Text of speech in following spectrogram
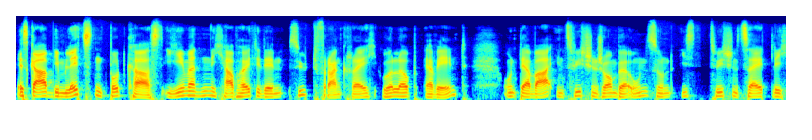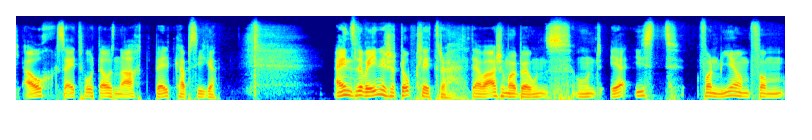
es gab im letzten Podcast jemanden, ich habe heute den Südfrankreich-Urlaub erwähnt und der war inzwischen schon bei uns und ist zwischenzeitlich auch seit 2008 Weltcupsieger. Ein slowenischer Topkletterer, der war schon mal bei uns und er ist von mir und vom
